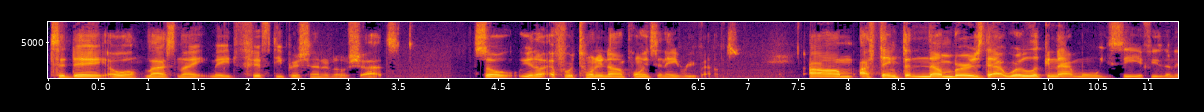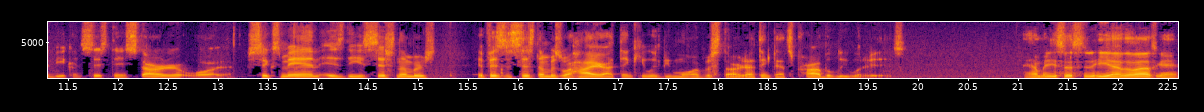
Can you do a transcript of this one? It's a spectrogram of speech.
today, oh, well, last night, made 50% of those shots. So, you know, for 29 points and eight rebounds. Um, I think the numbers that we're looking at when we see if he's going to be a consistent starter or six man is the assist numbers. If his assist numbers were higher, I think he would be more of a starter. I think that's probably what it is. How many assists did he have the last game?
